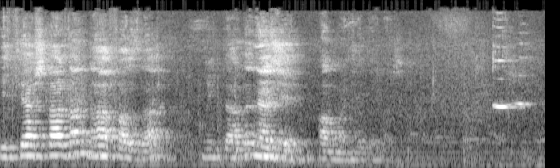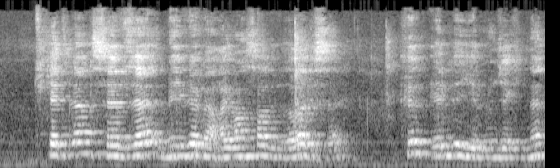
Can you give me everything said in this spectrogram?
ihtiyaçlardan daha fazla miktarda enerji almaktadırlar. Tüketilen sebze, meyve ve hayvansal gıdalar ise 40-50 yıl öncekinden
